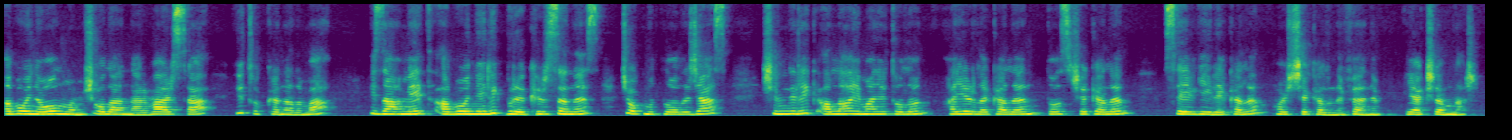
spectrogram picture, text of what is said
abone olmamış olanlar varsa YouTube kanalıma bir zahmet abonelik bırakırsanız çok mutlu olacağız. Şimdilik Allah'a emanet olun. Hayırla kalın, dostça kalın, sevgiyle kalın. Hoşça kalın efendim. İyi akşamlar.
